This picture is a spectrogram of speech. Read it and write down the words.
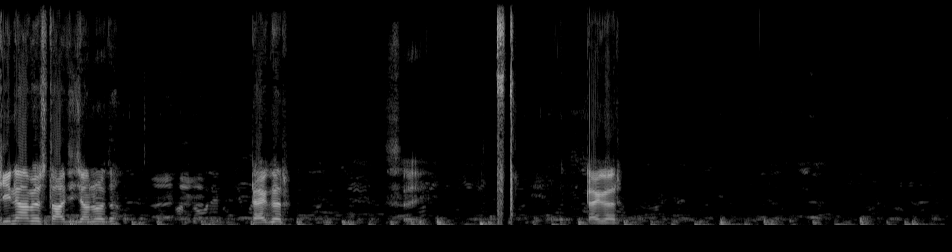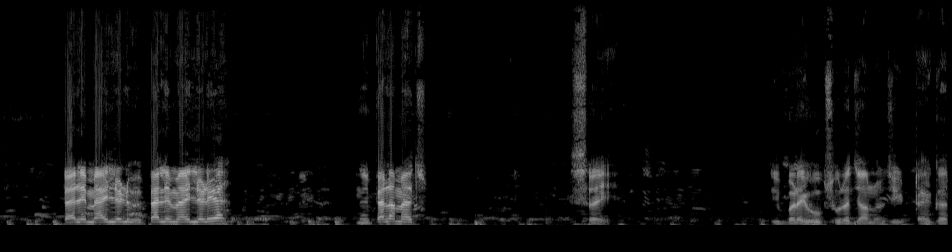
की नाम है उस्ताद जी जानवर का? टाइगर सही। टाइगर पहले मैच लड़ पहले मैच लड़े नहीं पहला मैच। सही। जी बड़े खूबसूरत जानवर जी टाइगर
